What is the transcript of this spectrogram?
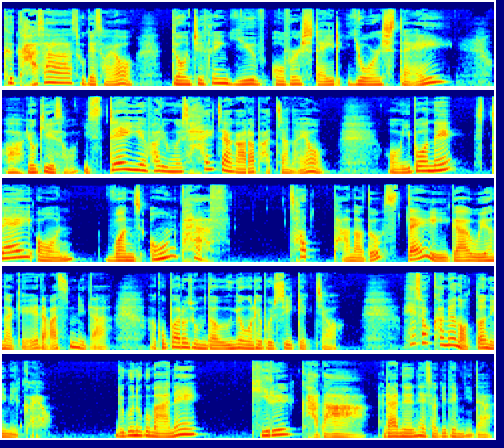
그 가사 속에서요. Don't you think you've overstayed your stay? 아, 여기에서 이 stay의 활용을 살짝 알아봤잖아요. 어, 이번에 stay on one's own path. 첫 단어도 stay가 우연하게 나왔습니다. 아, 곧바로 좀 더 응용을 해볼 수 있겠죠. 해석하면 어떤 의미일까요? 누구누구만의 길을 가다 라는 해석이 됩니다.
